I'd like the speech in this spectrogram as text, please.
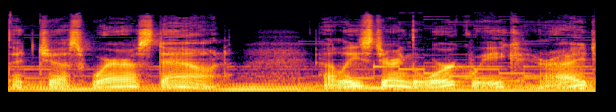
that just wear us down, at least during the work week, right?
